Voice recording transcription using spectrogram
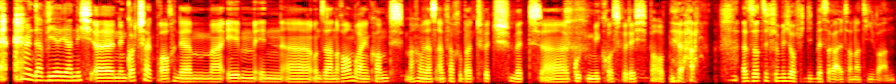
da wir ja nicht äh, einen Gottschalk brauchen, der mal eben in äh, unseren Raum reinkommt, machen wir das einfach über Twitch mit äh, guten Mikros, würde ich behaupten. Ja, also es hört sich für mich auch wie die bessere Alternative an.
